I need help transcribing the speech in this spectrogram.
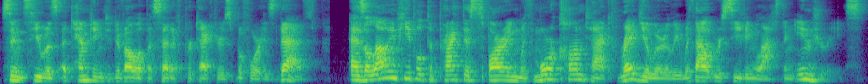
since he was attempting to develop a set of protectors before his death, as allowing people to practice sparring with more contact regularly without receiving lasting injuries.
